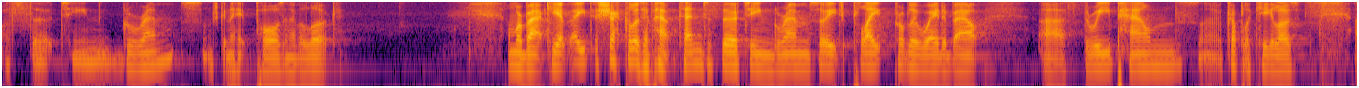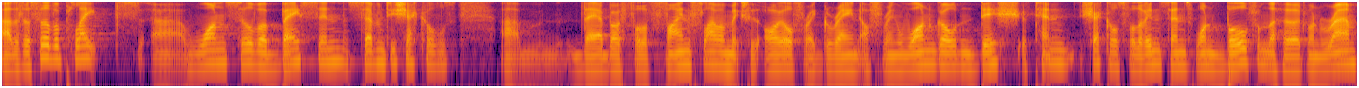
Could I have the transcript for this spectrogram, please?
or 13 grams? I'm just going to hit pause and have a look. And we're back. Yep, eight, a shekel is about 10 to 13 grams, so each plate probably weighed about uh, three pounds, a couple of kilos. Uh, there's a silver plate, uh, one silver basin, 70 shekels. Um, they are both full of fine flour mixed with oil for a grain offering, one golden dish of 10 shekels full of incense, one bull from the herd, one ram,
